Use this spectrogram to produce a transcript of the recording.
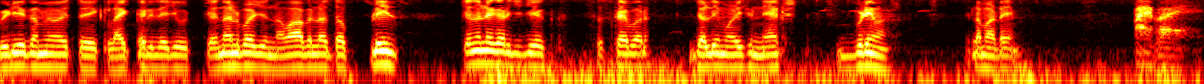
વીડિયો ગમ્યો હોય તો એક લાઇક કરી દેજો. ચેનલ પર જો નવા આવેલા તો પ્લીઝ ચેનલને કરી દેજો એક સબસ્ક્રાઈબર જલ્દી મળીશું નેક્સ્ટ વિડીયોમાં. એટલા માટે બાય બાય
